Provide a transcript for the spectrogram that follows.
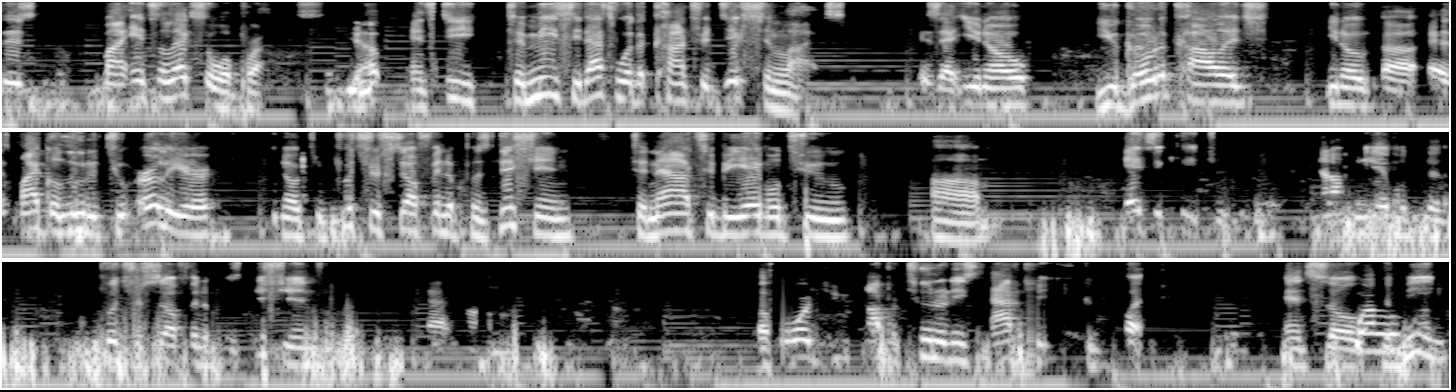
Is my intellectual prowess. Yep. And see, to me, see, that's where the contradiction lies. Is that you know, you go to college, you know, uh, as Michael alluded to earlier, you know, to put yourself in a position to now to be able to um, educate you, now be able to put yourself in a position that um, afford you opportunities after you can play. And so well, to me,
